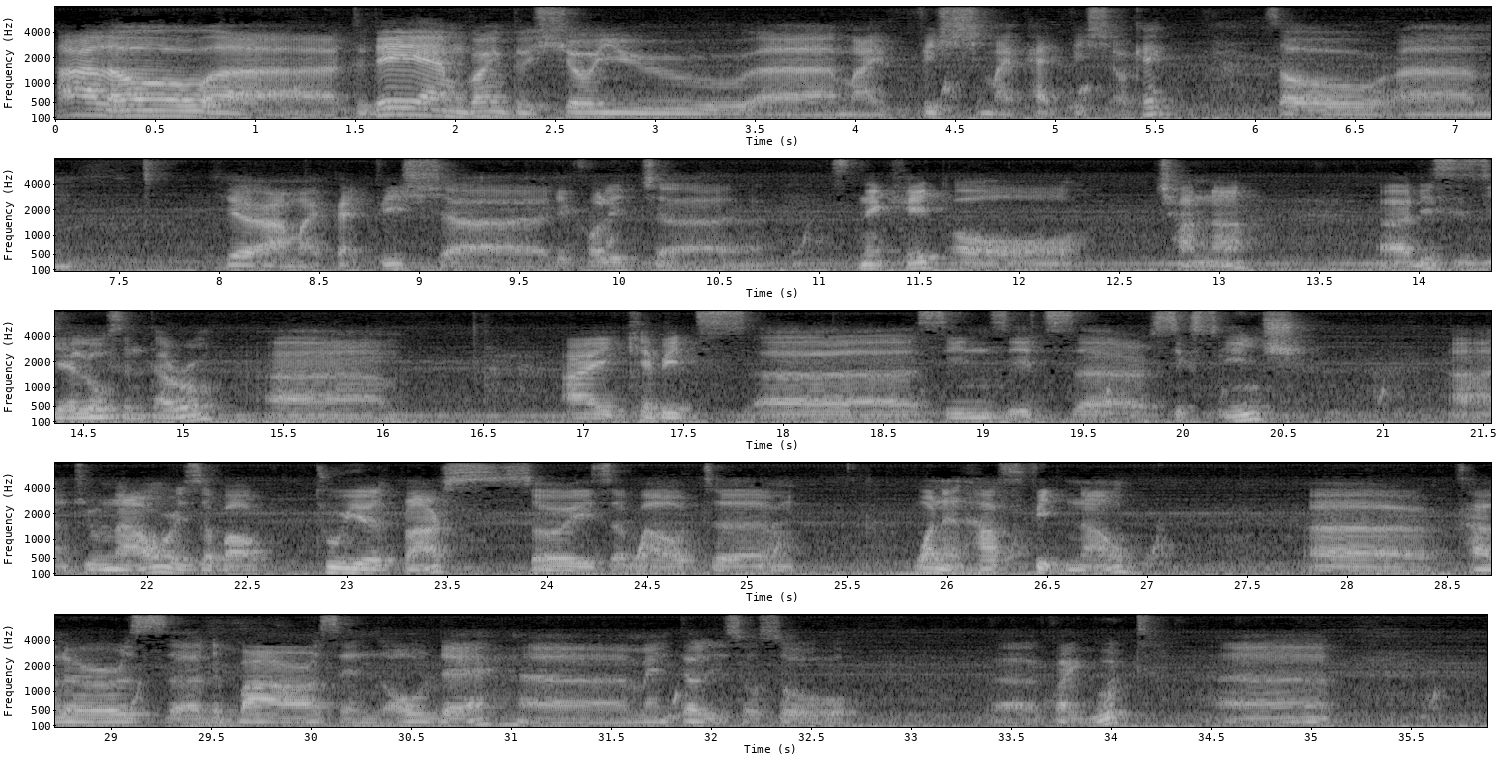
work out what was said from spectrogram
Hello, uh, today I'm going to show you uh, my fish, my pet fish, okay? So um, here are my pet fish, uh, they call it uh, snakehead or channa. Uh, this is yellow Sentarum. Um, I kept it uh, since it's uh, 6 inch until now it's about 2 years plus, so it's about um, one and a half feet now uh, colors, uh, the bars and all there. Uh, mental is also uh, quite good. Uh,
